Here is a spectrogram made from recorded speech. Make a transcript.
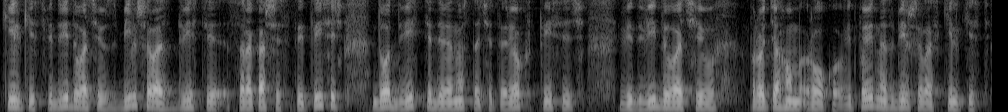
кількість відвідувачів збільшилась з 246 тисяч до 294 тисяч відвідувачів протягом року. Відповідно, збільшилась кількість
